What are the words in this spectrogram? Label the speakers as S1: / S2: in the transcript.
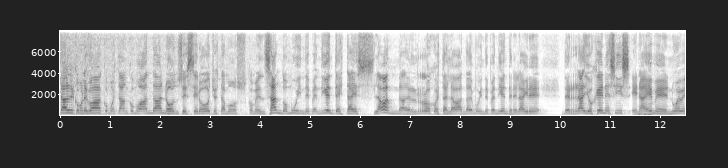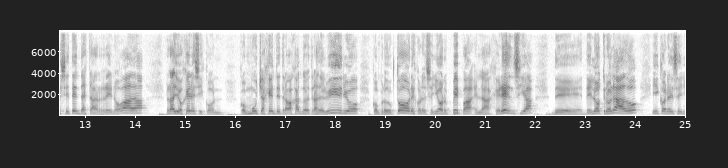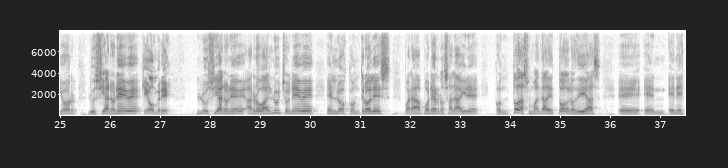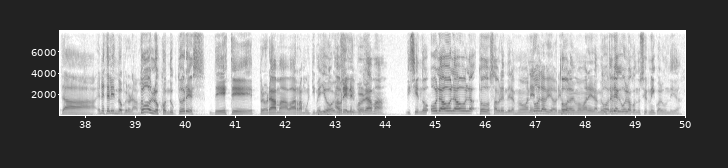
S1: Tal? ¿Cómo les va? ¿Cómo están? ¿Cómo andan? 1108, estamos comenzando muy independiente. Esta es la banda del rojo, esta es la banda de muy independiente en el aire de Radio Génesis en AM 970, esta renovada Radio Génesis con, con mucha gente trabajando detrás del vidrio, con productores, con el señor Pepa en la gerencia de- del otro lado y con el señor Luciano Neve.
S2: ¡Qué hombre!
S1: Luciano Neve, arroba Lucho Neve en los controles para ponernos al aire con toda su maldad de todos los días eh, en, en esta, en este lindo programa.
S2: Todos los conductores de este programa barra multimedio abren el programa diciendo hola, hola, hola. Todos abren de la misma manera.
S1: Toda la vida abrimos.
S2: Toda la misma manera. Me
S1: Toda
S2: gustaría que vuelva a conducir Nico algún día.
